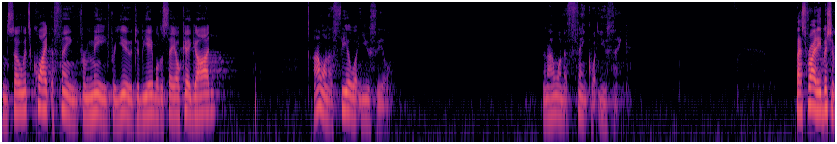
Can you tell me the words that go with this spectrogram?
And so it's quite a thing for me, for you, to be able to say, okay, God, I want to feel what you feel. And I want to think what you think. Last Friday, Bishop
